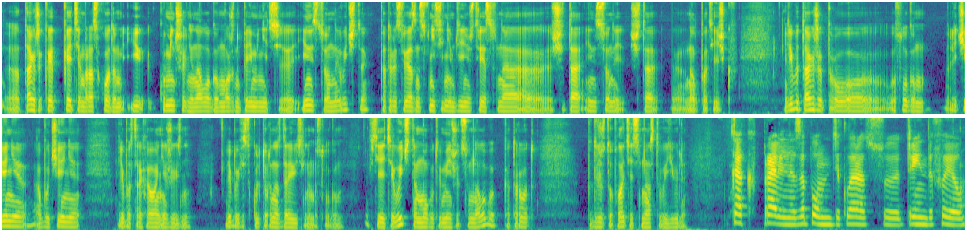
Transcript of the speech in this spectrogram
Э, также к этим расходам и к уменьшению налога можно применить э, инвестиционные вычеты, которые связаны с внесением денежных средств на счета, инвестиционные счета налогоплательщиков либо также по услугам лечения, обучения, либо страхования жизни, либо физкультурно-оздоровительным услугам. Все эти вычеты могут уменьшить сумму налога, который вот подлежит уплате 17 июля. Как правильно запомнить декларацию 3 НДФЛ?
